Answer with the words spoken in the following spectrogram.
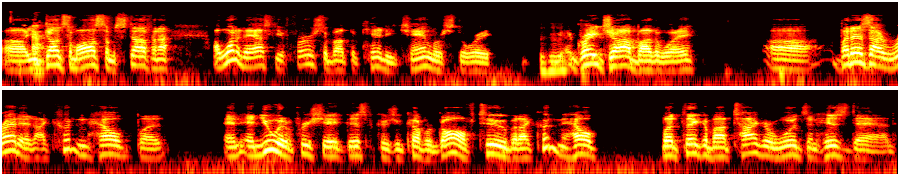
Uh, you've done some awesome stuff, and I, I wanted to ask you first about the Kennedy Chandler story. Mm-hmm. Great job, by the way. Uh, but as I read it, I couldn't help but, and and you would appreciate this because you cover golf too. But I couldn't help but think about Tiger Woods and his dad,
